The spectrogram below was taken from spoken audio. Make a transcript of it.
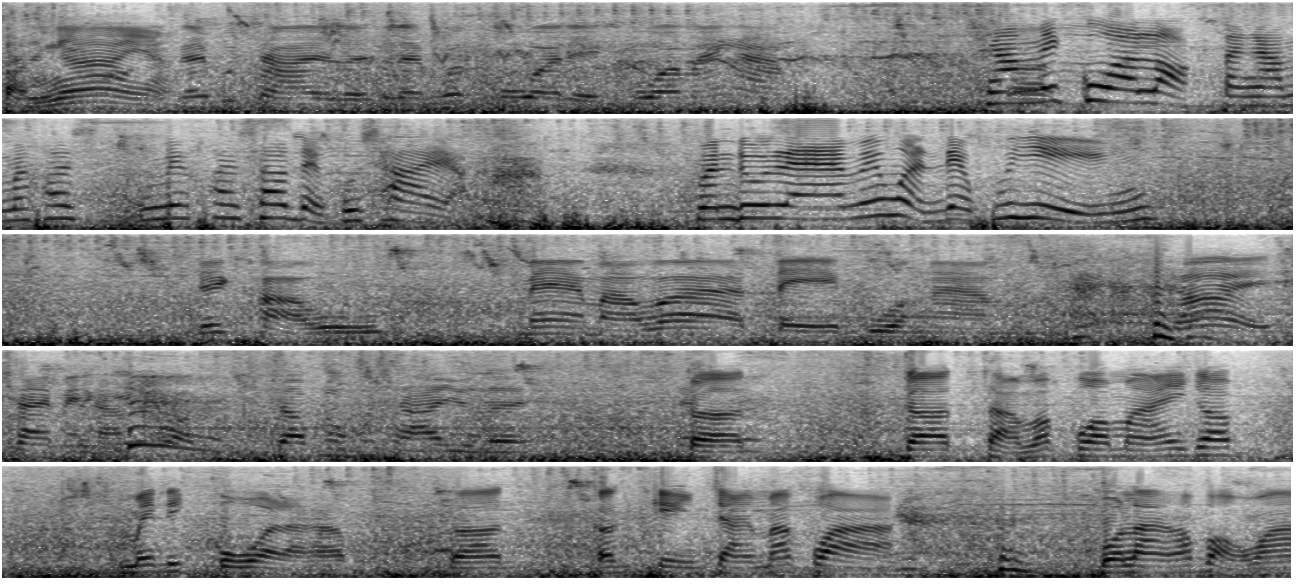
สอนง่ายอะ ได้ผู้ชายเลยแสดงว่ากลัวเด็กกลัวไหมงามงามไม่กลัวหรอกแต่งามไม่ค่อยไม่ค่อยชอบเด็กผู้ชายอะ มันดูแลไม่เหมือนเด็กผู้หญิง ได้ข่าว แม่มาว่าเตกลัวงาม ใช่ใช่ไหมครับ ชอบลูกผู้ชายอยู่เลย ก็ก็ถามว่ากลัวไหมก็ไม่ได้กลัวแหละครับ ก็ก็เกรงใจมากกว่า โบราณเขาบอกว่า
